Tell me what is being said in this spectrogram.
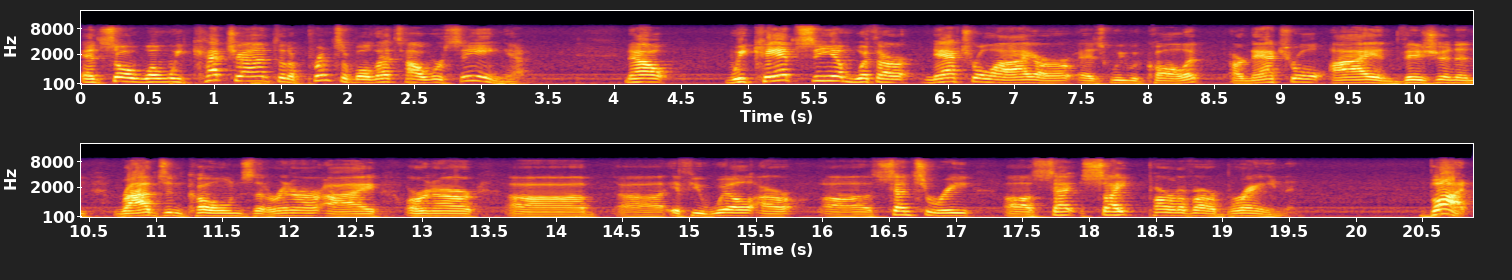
And so when we catch on to the principle, that's how we're seeing him. Now, we can't see him with our natural eye, or as we would call it, our natural eye and vision and rods and cones that are in our eye or in our, uh, uh, if you will, our uh, sensory uh, sight part of our brain. But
